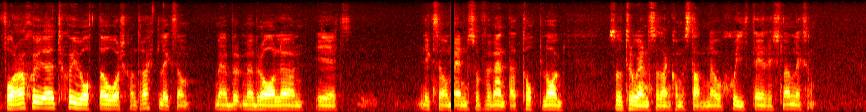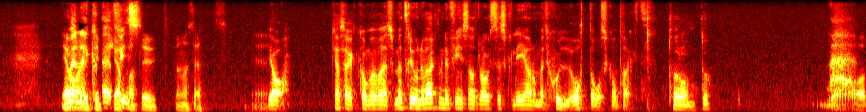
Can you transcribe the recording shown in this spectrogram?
Får han sju, ett 7-8 års kontrakt liksom med, med bra lön i ett liksom en så förväntat topplag. Så tror jag ändå att han kommer stanna och skita i Ryssland liksom. Ja, men det typ köpas finns... ut på något sätt. Ja, kan säkert komma överens Men tror ni verkligen det finns något lag som skulle ge honom ett 7-8 års kontrakt? Toronto. Ja,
